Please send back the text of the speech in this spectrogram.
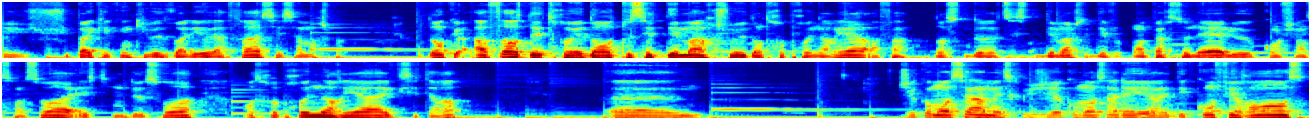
je suis pas quelqu'un qui veut se voiler la face et ça marche pas. Donc, à force d'être dans toute cette démarche d'entrepreneuriat, enfin, dans, cette démarche de développement personnel, confiance en soi, estime de soi, entrepreneuriat, etc., euh, j'ai commencé à j'ai commencé à à des conférences,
